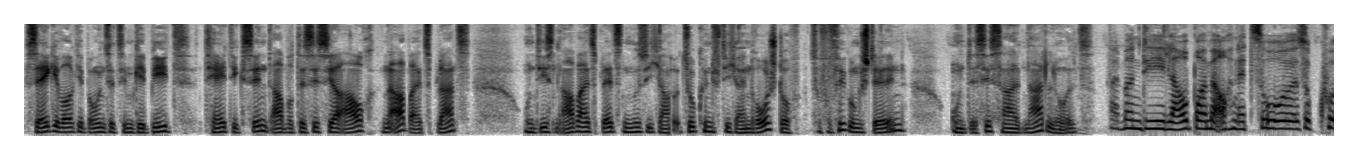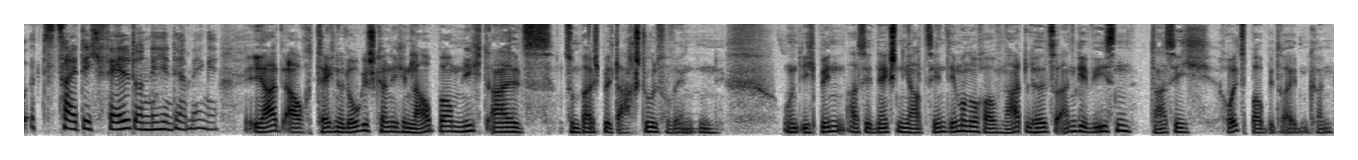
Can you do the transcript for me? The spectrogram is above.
Sägewerke bei uns jetzt im Gebiet tätig sind, aber das ist ja auch ein Arbeitsplatz. Und diesen Arbeitsplätzen muss ich auch zukünftig einen Rohstoff zur Verfügung stellen. Und es ist halt Nadelholz. Weil man die Laubbäume auch nicht so, so kurzzeitig fällt und nicht in der Menge. Ja, auch technologisch kann ich einen Laubbaum nicht als zum Beispiel Dachstuhl verwenden. Und ich bin also im nächsten Jahrzehnt immer noch auf Nadelhölzer angewiesen, dass ich Holzbau betreiben kann.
